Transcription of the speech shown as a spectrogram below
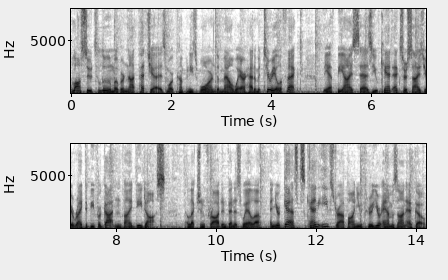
Lawsuits loom over NotPetya as more companies warn the malware had a material effect. The FBI says you can't exercise your right to be forgotten by DDoS election fraud in Venezuela, and your guests can eavesdrop on you through your Amazon Echo.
